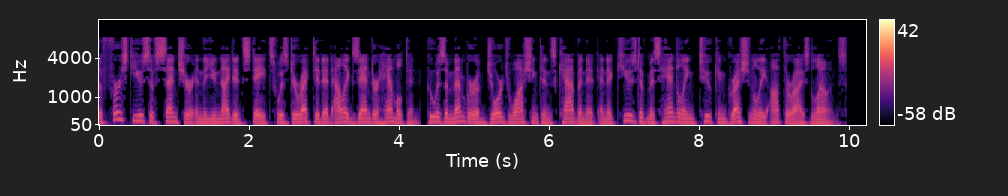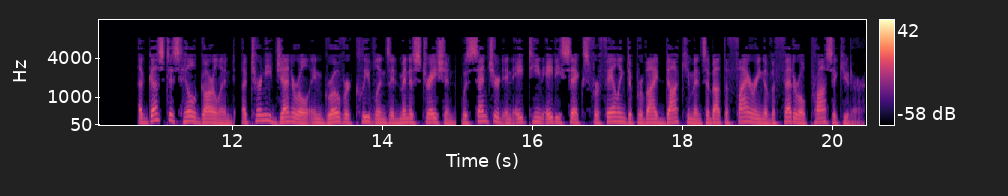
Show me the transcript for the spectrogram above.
The first use of censure in the United States was directed at Alexander Hamilton, who was a member of George Washington's cabinet and accused of mishandling two congressionally authorized loans. Augustus Hill Garland, Attorney General in Grover Cleveland's administration, was censured in 1886 for failing to provide documents about the firing of a federal prosecutor.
